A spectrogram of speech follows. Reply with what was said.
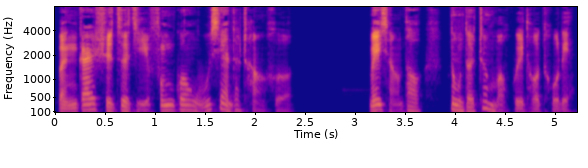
本该是自己风光无限的场合，没想到弄得这么灰头土脸。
